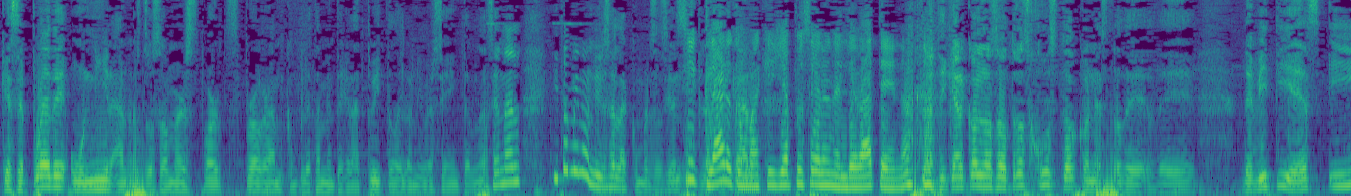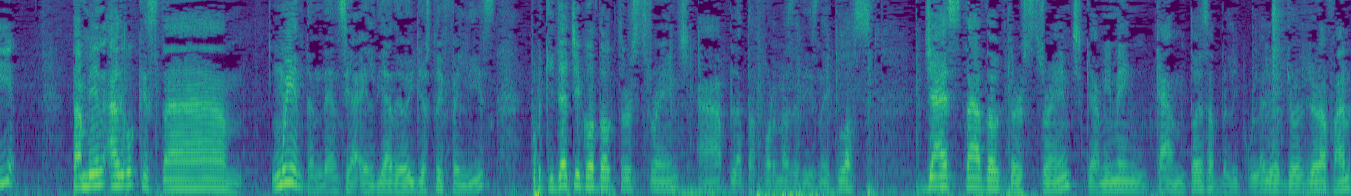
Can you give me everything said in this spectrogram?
que se puede unir a nuestro Summer Sports Program completamente gratuito de la Universidad Internacional y también unirse a la conversación. y sí, claro, como aquí ya pusieron el debate, ¿no? platicar con nosotros justo con esto de, de, de BTS y también algo que está muy en tendencia el día de hoy, yo estoy feliz porque ya llegó Doctor Strange a plataformas de Disney Plus. Ya está Doctor Strange, que a mí me encantó esa película, yo, yo, yo era fan.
